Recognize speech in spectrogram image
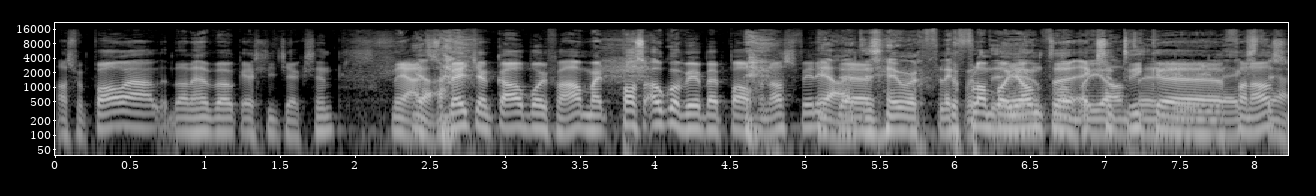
als we Paul halen, dan hebben we ook Ashley Jackson. Nou ja, het is een beetje een cowboy verhaal, maar het past ook wel weer bij Paul van As, vind ja, ik. De, het is heel erg de flamboyante, excentrieke Van As.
